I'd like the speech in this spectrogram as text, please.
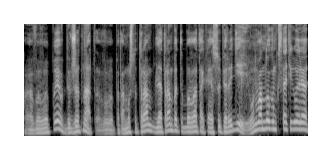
э, ВВП в бюджет НАТО, потому что Трамп, для Трампа это была такая супер идея. Он во многом, кстати говоря,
